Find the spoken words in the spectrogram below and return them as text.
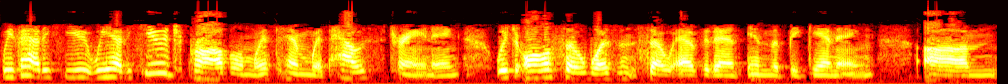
we've had a huge we had a huge problem with him with house training, which also wasn't so evident in the beginning. Um,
